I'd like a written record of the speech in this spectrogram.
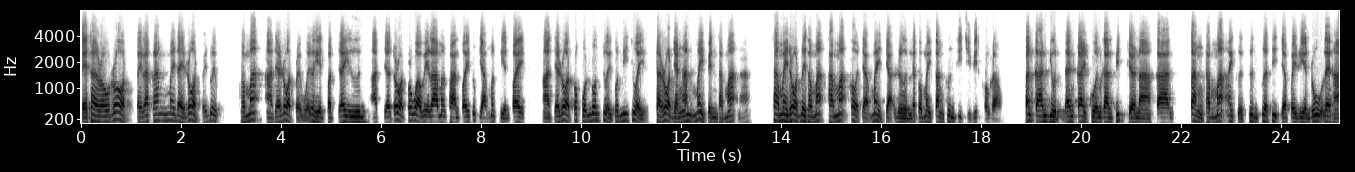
แต่ถ้าเรารอดแต่ละครั้งไม่ได้รอดไปด้วยธรรมะอาจจะรอดไปด้วยเหตุปัจจัยอื่น อาจจะรอดเพราะว่าเวลามันผ่านไปทุกอย่างมันเปลี่ยนไป อาจจะรอดเพราะคนโน้นช่วยคนนี้ช่วย ถ้ารอดอย่างนั้นไม่เป็นธรรมะนะ ถ้าไม่รอดด้วยธรรมะธรรมะก็จะไม่เจริญและก็ไม่ตั้งขึ้นที่ชีวิตของเราดังการหยุดการใกล้ควรการพิจารณาการ ตั้งธรรมะให้เกิดขึ้นเพื่อที่จะไปเรียนรู้และหา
